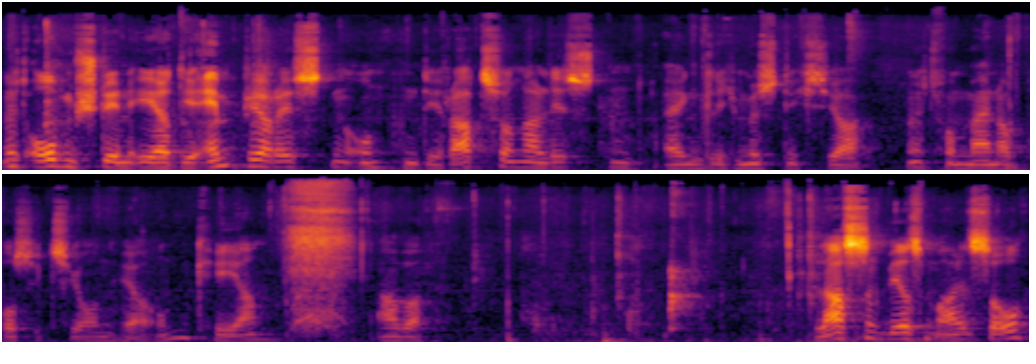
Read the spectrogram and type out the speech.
Nicht, oben stehen eher die Empiristen, unten die Rationalisten. Eigentlich müsste ich es ja nicht, von meiner Position her umkehren, aber lassen wir es mal so.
